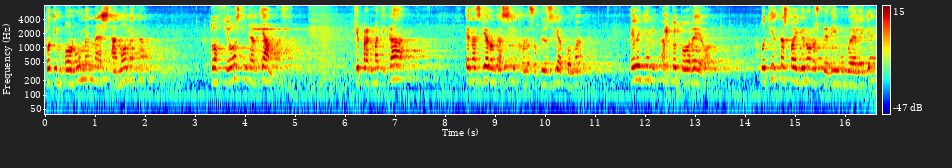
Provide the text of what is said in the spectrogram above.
Το ότι μπορούμε να αισθανόμεθα τον Θεό στην καρδιά μας. Και πραγματικά ένας γέροντας σύγχρονος, ο οποίος ζει ακόμα, έλεγε αυτό το ωραίο, ότι ήρθα στο Αγιονόρος παιδί μου, μου έλεγε,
